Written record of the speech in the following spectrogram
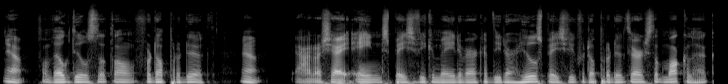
Ja. Van welk deel is dat dan voor dat product? Ja. Ja, en als jij één specifieke medewerker hebt die daar heel specifiek voor dat product werkt, is dat makkelijk.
